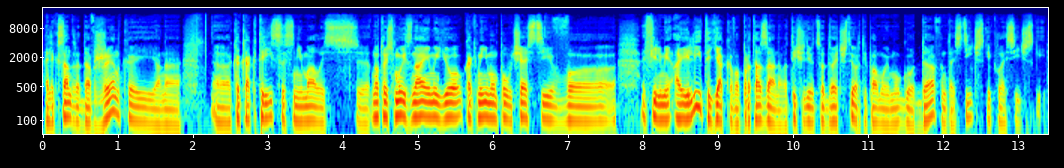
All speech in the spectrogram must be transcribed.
Александра Давженко, и она э, как актриса снималась... Э, ну, то есть мы знаем ее как минимум по участии в э, фильме «Аэлита» Якова Протазанова, 1924, по-моему, год, да, фантастический, классический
